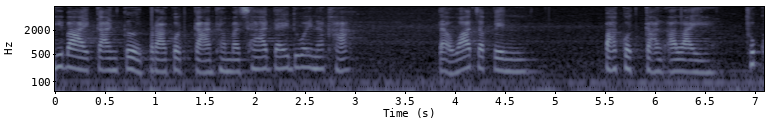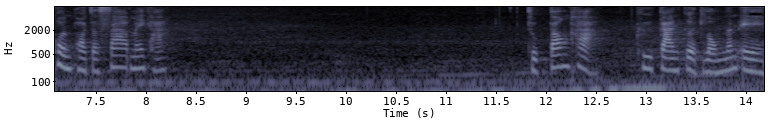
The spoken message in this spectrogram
ธิบายการเกิดปรากฏการธรรมชาติได้ด้วยนะคะ แต่ว่าจะเป็น ปรากฏการอะไร ทุกคนพอจะทราบไหมคะ ถูกต้องค่ะ คือการเกิดลมนั่นเอง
